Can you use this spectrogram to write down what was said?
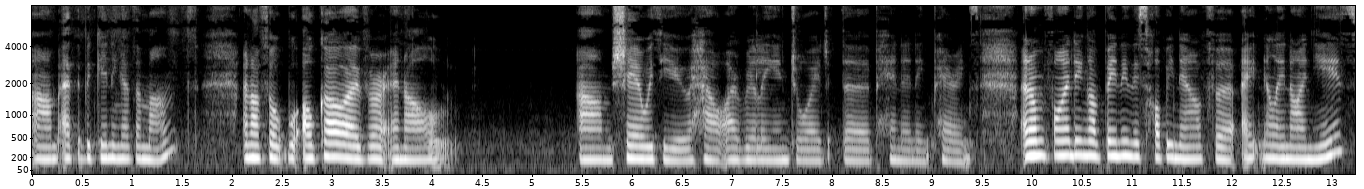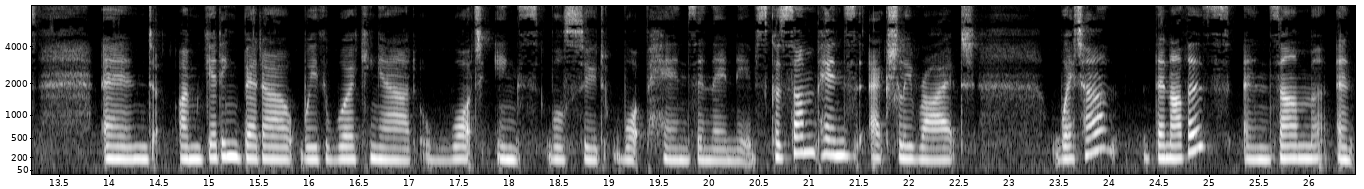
um, at the beginning of the month and I thought, well, I'll go over and I'll um, share with you how I really enjoyed the pen and ink pairings. And I'm finding I've been in this hobby now for eight, nearly nine years and I'm getting better with working out what inks will suit what pens and their nibs because some pens actually write wetter than others and some and,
